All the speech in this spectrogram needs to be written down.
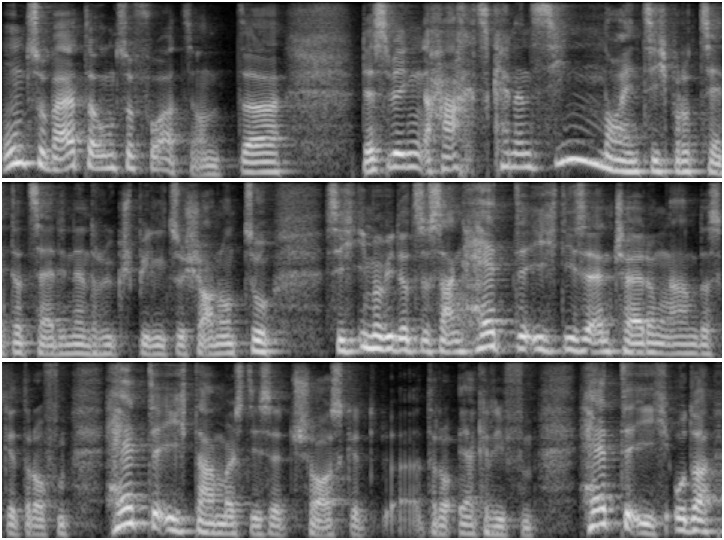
und so weiter und so fort. Und äh, deswegen hat es keinen Sinn, 90% der Zeit in den Rückspiegel zu schauen und zu, sich immer wieder zu sagen, hätte ich diese Entscheidung anders getroffen, hätte ich damals diese Chance äh, ergriffen, hätte ich oder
